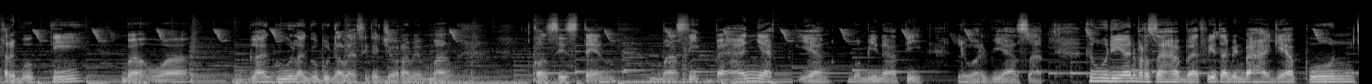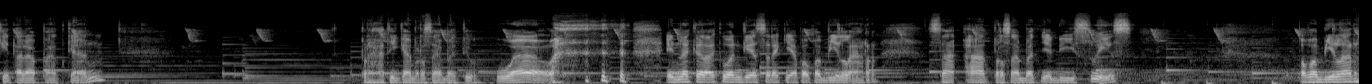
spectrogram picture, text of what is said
terbukti bahwa lagu-lagu Bunda Lesti Kejora memang konsisten, masih banyak yang meminati, luar biasa. Kemudian persahabat, vitamin bahagia pun kita dapatkan. Perhatikan persahabat tuh. Wow. Inilah kelakuan gesreknya Papa Bilar Saat persahabatnya di Swiss. Papa Bilar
